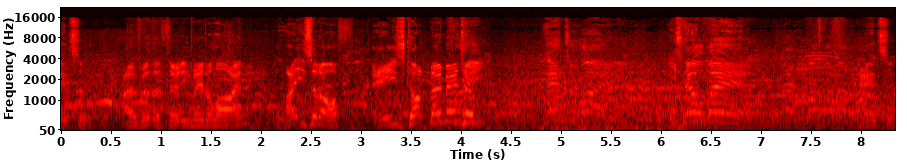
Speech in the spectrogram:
Ansel over the 30 metre line. Lays it off. He's got momentum. Three. Hands away. He's held there. Ansel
